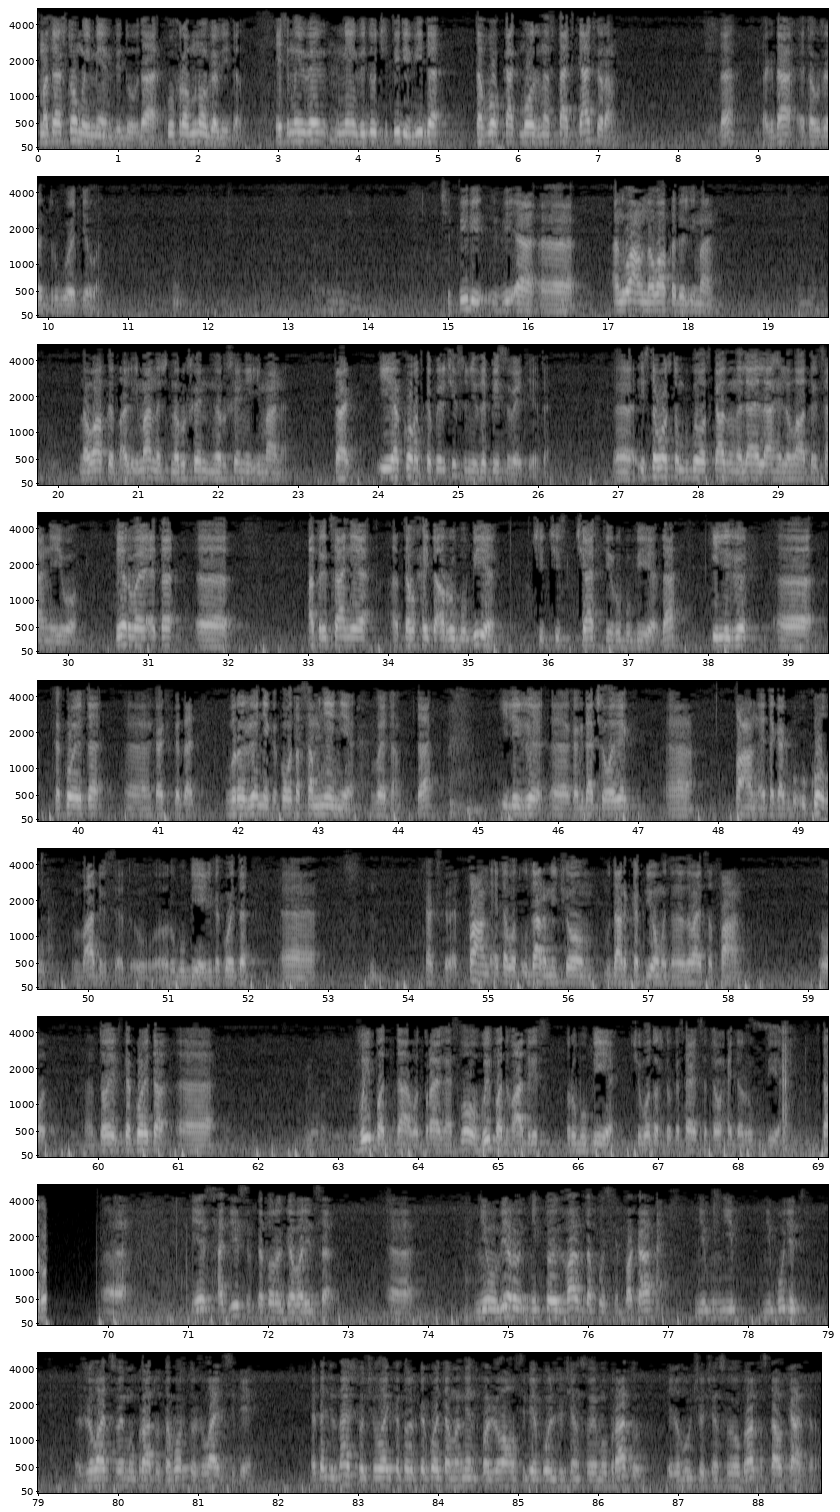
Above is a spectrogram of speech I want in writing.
Смотря что мы имеем в виду, да, куфра много видов. Если мы имеем в виду четыре вида того, как можно стать кафером, да, тогда это уже другое дело. Четыре а, а, анвау навакад аль-иман. Навакад аль-иман, значит нарушение, нарушение имана. Так, и я коротко перечислю, не записывайте это. Э, из того, что было сказано, ля иляха илля отрицание его. Первое это э, отрицание тавхида рубубия, части рубубия, да, или же э, какое-то, э, как сказать, выражение какого-то сомнения в этом, да, или же э, когда человек э, пан, это как бы укол в адрес эту рубубия, или какой-то э, как сказать, пан это вот удар мечом, удар копьем, это называется пан. Вот. То есть какой-то э, выпад, да, вот правильное слово, выпад в адрес рубубия, чего-то, что касается тавхида рубубия. Второе, э, есть хадисы, в которых говорится, э, не уверует никто из вас, допустим, пока не, не, не будет желать своему брату того, что желает себе. Это не значит, что человек, который в какой-то момент пожелал себе больше, чем своему брату, или лучше, чем своего брата, стал кафером.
